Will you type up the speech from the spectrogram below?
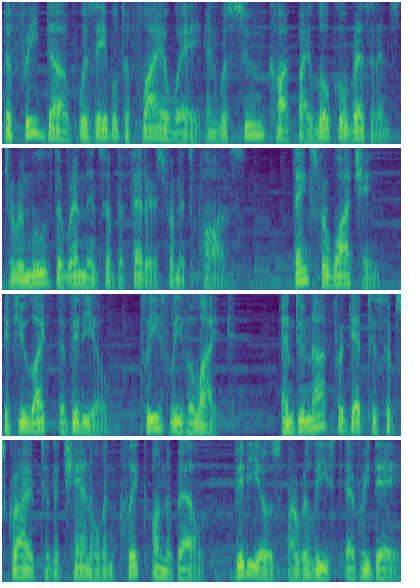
The freed dove was able to fly away and was soon caught by local residents to remove the remnants of the fetters from its paws. Thanks for watching, if you liked the video, please leave a like. And do not forget to subscribe to the channel and click on the bell, videos are released every day.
